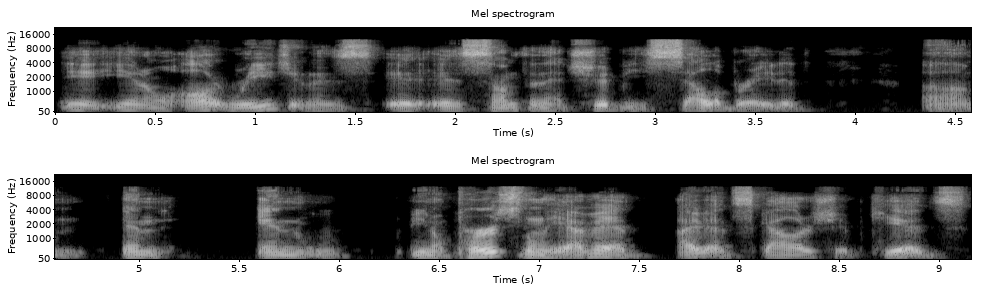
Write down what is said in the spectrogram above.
you know, all region is is something that should be celebrated. Um, and and you know, personally, I've had I've had scholarship kids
